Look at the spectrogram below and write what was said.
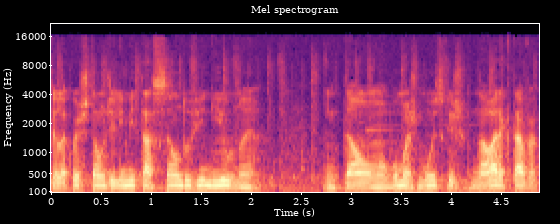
pela questão de limitação do vinil, né? Então, algumas músicas, na hora que estava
